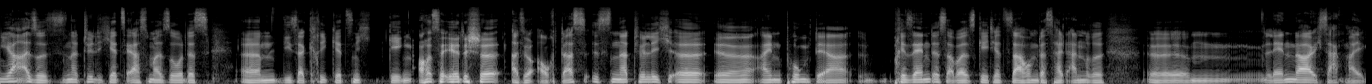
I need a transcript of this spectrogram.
ja, also es ist natürlich jetzt erstmal so, dass ähm, dieser Krieg jetzt nicht gegen Außerirdische, also auch das ist natürlich äh, äh, ein Punkt, der präsent ist, aber es geht jetzt darum, dass halt andere ähm, Länder, ich sag mal,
